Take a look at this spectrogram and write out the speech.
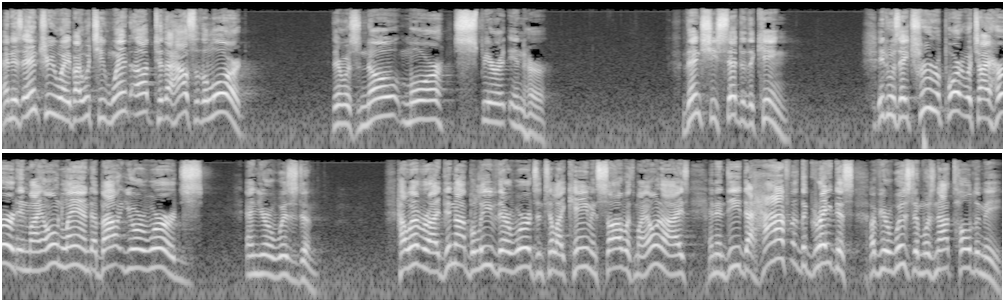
and his entryway by which he went up to the house of the Lord, there was no more spirit in her. Then she said to the king, It was a true report which I heard in my own land about your words and your wisdom. However, I did not believe their words until I came and saw with my own eyes, and indeed the half of the greatness of your wisdom was not told to me.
